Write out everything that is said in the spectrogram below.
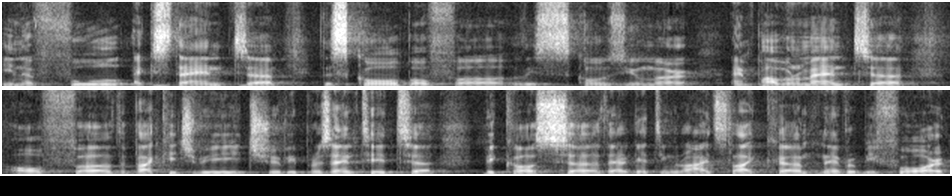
in a full extent uh, the scope of uh, this consumer empowerment uh, of uh, the package which we presented uh, because uh, they're getting rights like never before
